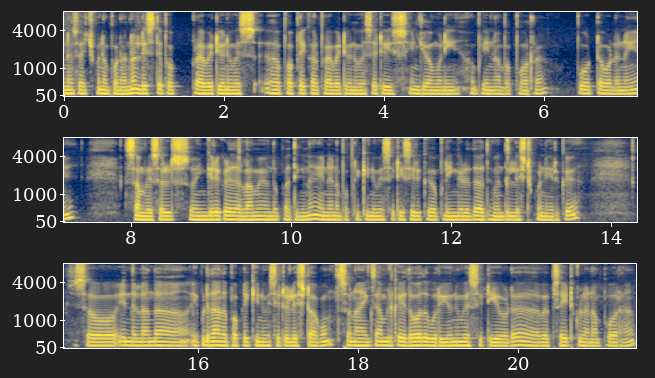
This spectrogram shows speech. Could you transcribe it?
என்ன சர்ச் பண்ண போனேன்னா லிஸ்ட் இப்போ private universe public or private universities in Germany அப்படின்னு நான் இப்போ போடுறேன். போட்ட உடனே சம் ரிசல்ட்ஸ் ஸோ இங்கே இருக்கிறது எல்லாமே வந்து பார்த்திங்கன்னா என்னென்ன பப்ளிக் யூனிவர்சிட்டிஸ் இருக்குது அப்படிங்கிறது அது வந்து லிஸ்ட் பண்ணியிருக்கு. ஸோ இதெல்லாம் தான் இப்படி தான் அந்த பப்ளிக் யூனிவர்சிட்டி லிஸ்ட் ஆகும். ஸோ நான் எக்ஸாம்பிளுக்கு ஏதாவது ஒரு யூனிவர்சிட்டியோட வெப்சைட்டுக்குள்ளே நான் போகிறேன்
